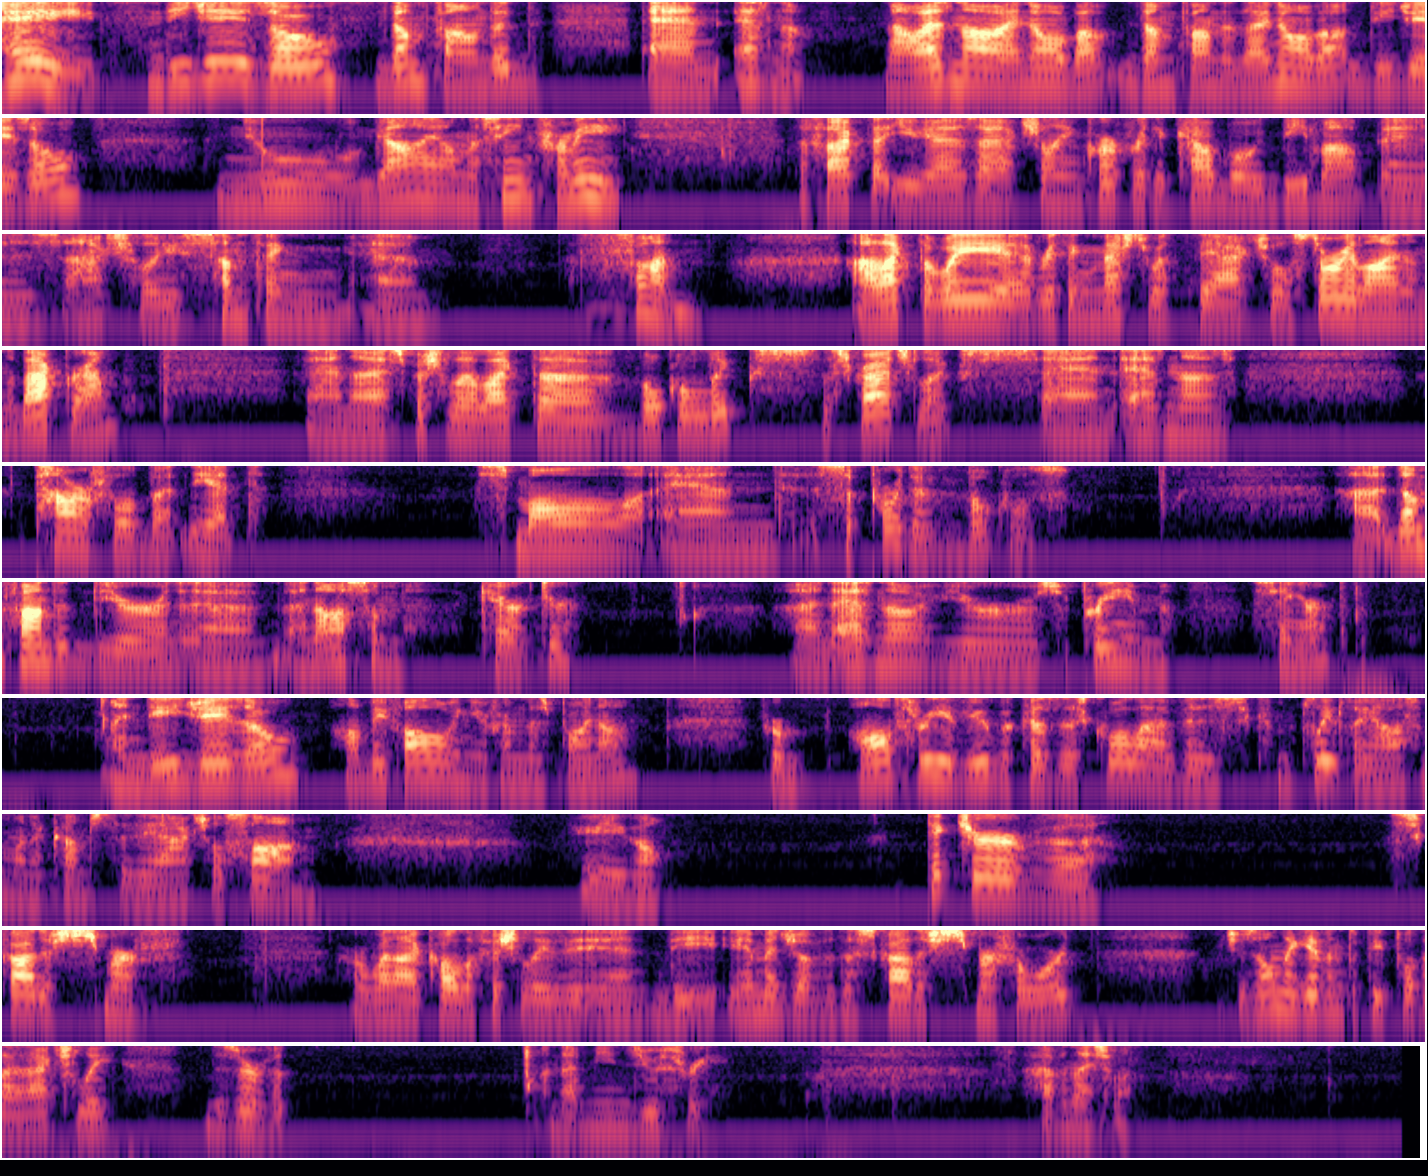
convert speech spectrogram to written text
Hey, DJ Zo, Dumbfoundead, and Esna. Now, Esna I know about, Dumbfoundead I know about, DJ Zo, new guy on the scene for me. The fact that you guys actually incorporated Cowboy Bebop is actually something um, fun. I like the way everything meshed with the actual storyline in the background. And I especially like the vocal licks, the scratch licks, and Esna's powerful but yet small and supportive vocals. Uh, Dumbfoundead, you're an, uh, an awesome character. And Esna, you're a supreme singer. And DJ Zo, I'll be following you from this point on. For all three of you, because this collab is completely awesome when it comes to the actual song. Here you go. Picture of a Scottish Smurf or what I call officially the, uh, the image of the Scottish Smurf Award, which is only given to people that actually deserve it. And that means you three. Have a nice one.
